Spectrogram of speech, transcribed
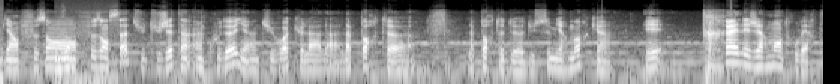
Eh Bien, en faisant, Faisant. en faisant ça, tu, tu jettes un, un coup d'œil, hein, tu vois que la, la, la porte, euh, la porte de- du semi-remorque est très légèrement entrouverte.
